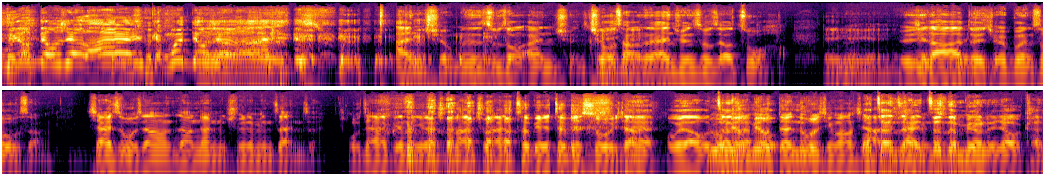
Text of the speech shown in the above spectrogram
不要掉下来，赶快掉下来。安全，我们是注重安全，球场的安全措施要做好，可以可以可以。尤其拉拉队绝对不能受伤。下一次我这样让让你们去那边站着，我等下跟那个球团球团特别特别说一下 哎，，我要我如果没有着没有登录的情况下，我站着还真的没。有人要看，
